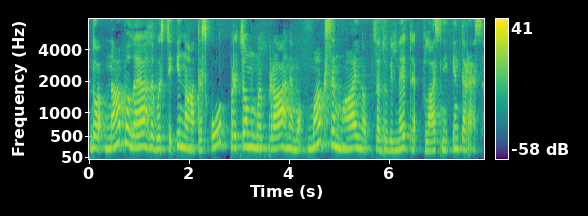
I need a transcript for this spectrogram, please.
до наполегливості і натиску, при цьому ми прагнемо максимально задовільнити власні інтереси.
